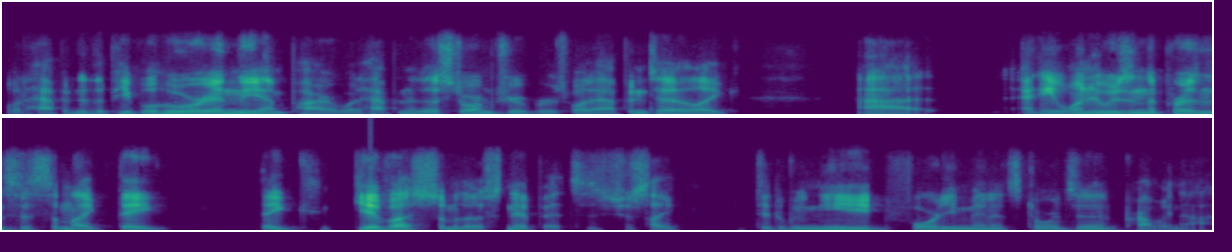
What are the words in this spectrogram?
what happened to the people who were in the empire, what happened to the stormtroopers, what happened to like uh anyone who was in the prison system. Like they they give us some of those snippets. It's just like, did we need 40 minutes towards it? Probably not.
